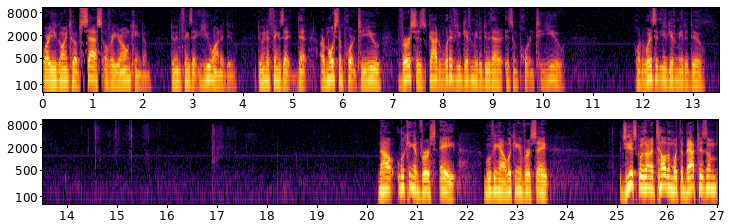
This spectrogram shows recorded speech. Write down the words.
or are you going to obsess over your own kingdom, doing the things that you want to do, doing the things that, that are most important to you, versus, God, what have you given me to do that is important to you? Lord, what is it that you've given me to do? Now, looking at verse 8, moving on, looking at verse 8, Jesus goes on to tell them what the baptism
